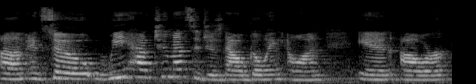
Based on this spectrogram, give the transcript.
Um, and so we have two messages now going on in our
